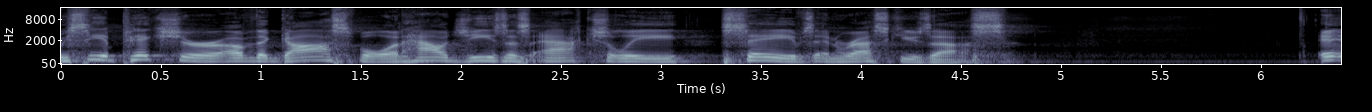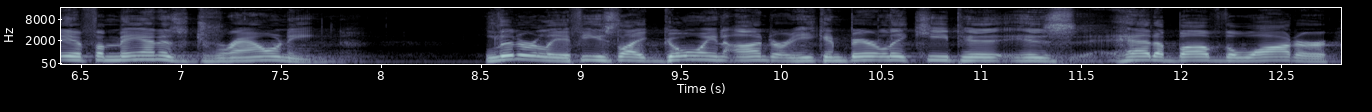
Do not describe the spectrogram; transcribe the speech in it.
We see a picture of the gospel and how Jesus actually saves and rescues us. If a man is drowning, literally, if he's like going under and he can barely keep his head above the water,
